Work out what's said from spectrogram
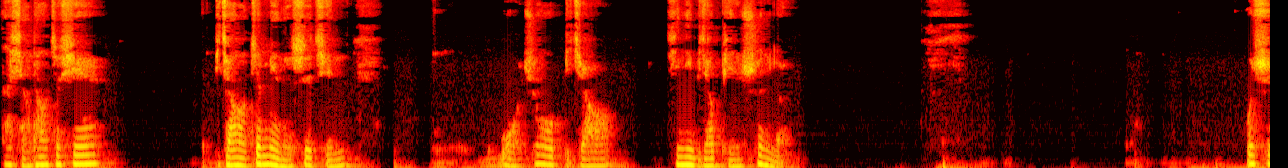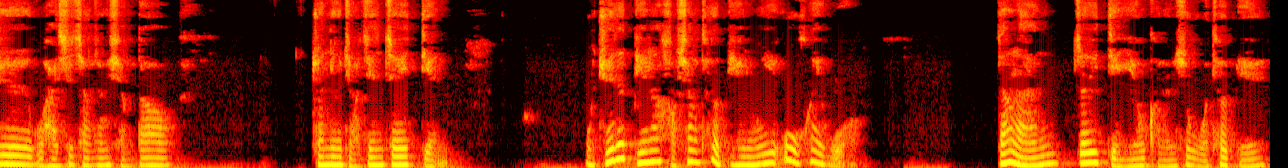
那想到这些。”比较正面的事情，我就比较心里比较平顺了。或是我还是常常想到钻牛角尖这一点，我觉得别人好像特别容易误会我。当然，这一点也有可能是我特别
